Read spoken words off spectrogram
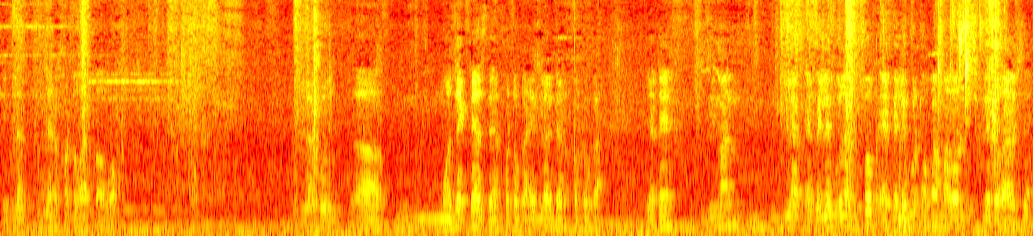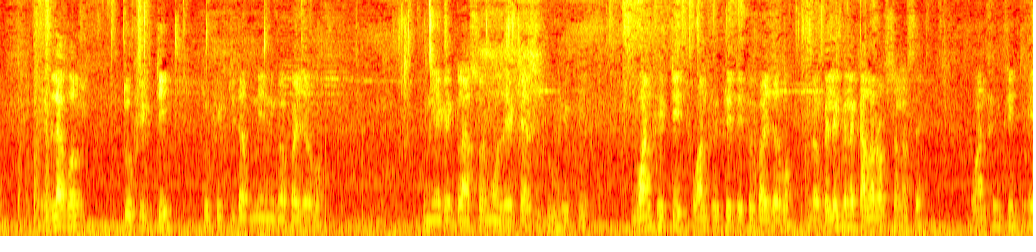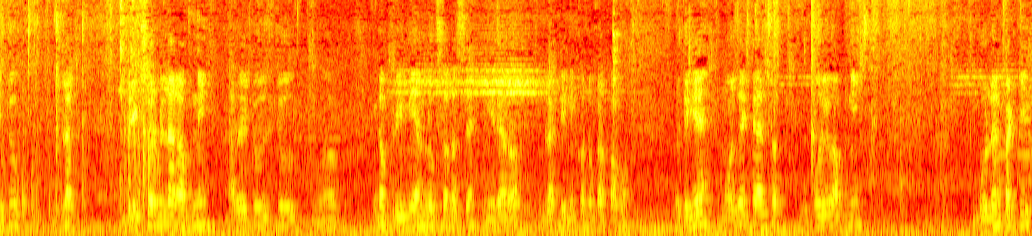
এইবিলাক ডেৰশ টকাত পাব। এইবিলাক হ'ল মজেক টেষ্ট ডেৰশ টকা এইবিলাক ডেৰশ টকা ইয়াতে যিমানবিলাক এভেইলেবল আছে, চব এভেইলেবল থকা মালৰ ডিছপ্লে কৰা হৈছে। এইবিলাক হ'ল টু ফিফটি টু ফিফটিত আপুনি এনেকুৱা পাই যাব। ধুনীয়াকৈ গ্লাছৰ mosaic test two fifty one ফিফটিত one ফিফটিত এইটো পাই যাব। বেলেগ বেলেগ কালাৰ অপশ্যন আছে ওৱান ফিফটিত এইটো এইবিলাক ব্ৰিক্সৰবিলাক আপুনি আৰু এইটো যিটো একদম প্ৰিমিয়াম লুকছত আছে মিৰাৰৰ, এইবিলাক তিনিশ টকাত পাব। গতিকে মজেক টাইলছত উপৰিও আপুনি গল্ডেন পাৰ্টি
